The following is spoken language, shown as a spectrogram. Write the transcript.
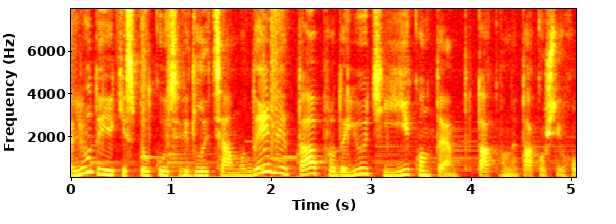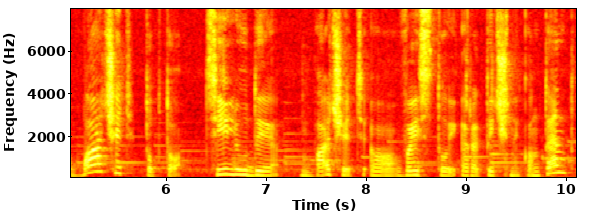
Люди, які спілкуються від лиця моделі та продають її контент. Так вони також його бачать, тобто ці люди бачать е, весь той еретичний контент,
